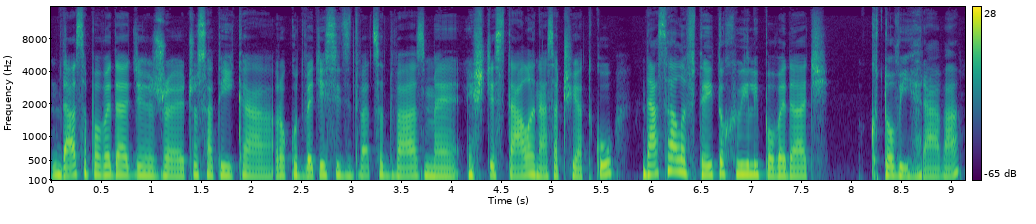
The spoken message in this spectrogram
dá sa povedať, že čo sa týka roku 2022, sme ešte stále na začiatku. Dá sa ale v tejto chvíli povedať, kto vyhráva?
